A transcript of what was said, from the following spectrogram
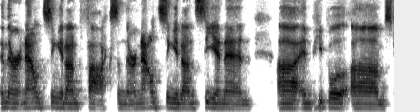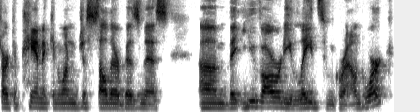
and they're announcing it on fox and they're announcing it on cnn uh, and people um, start to panic and want to just sell their business, um, that you've already laid some groundwork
